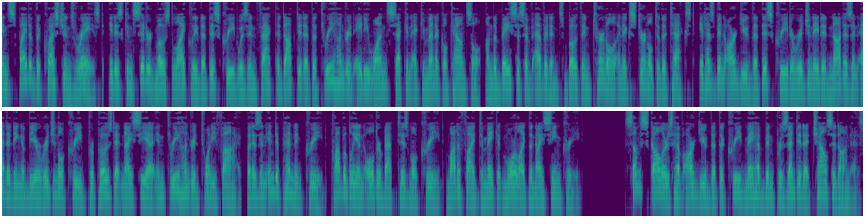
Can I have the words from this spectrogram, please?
In spite of the questions raised, it is considered most likely that this creed was in fact adopted at the 381 Second Ecumenical Council, on the basis of evidence both internal and external to the text. It has been argued that this creed originated not as an editing of the original creed proposed at Nicaea in 325, but as an independent creed probably an older baptismal creed modified to make it more like the Nicene Creed. Some scholars have argued that the creed may have been presented at Chalcedon as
